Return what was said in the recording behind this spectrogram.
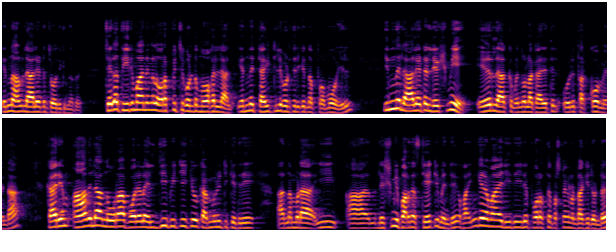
എന്നാണ് ലാലേട്ടൻ ചോദിക്കുന്നത്. ചില തീരുമാനങ്ങൾ ഉറപ്പിച്ചുകൊണ്ട് മോഹൻലാൽ എന്ന് ടൈറ്റിൽ കൊടുത്തിരിക്കുന്ന പ്രൊമോയിൽ ഇന്ന് ലാലേട്ടൻ ലക്ഷ്മിയെ ഏറിലാക്കും എന്നുള്ള കാര്യത്തിൽ ഒരു തർക്കവും വേണ്ട. കാര്യം ആദില നൂറ പോലെയുള്ള L G B T Q കമ്മ്യൂണിറ്റിക്കെതിരെ നമ്മുടെ ഈ ലക്ഷ്മി പറഞ്ഞ സ്റ്റേറ്റ്മെന്റ് ഭയങ്കരമായ രീതിയിൽ പുറത്ത് പ്രശ്നങ്ങൾ ഉണ്ടാക്കിയിട്ടുണ്ട്.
